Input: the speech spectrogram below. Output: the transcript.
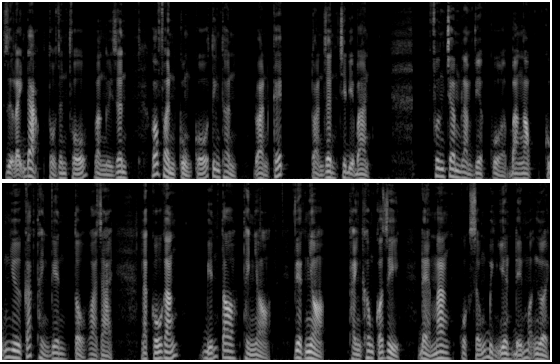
giữa lãnh đạo tổ dân phố và người dân, góp phần củng cố tinh thần đoàn kết toàn dân trên địa bàn. Phương châm làm việc của bà Ngọc cũng như các thành viên tổ hòa giải là cố gắng biến to thành nhỏ, việc nhỏ thành không có gì để mang cuộc sống bình yên đến mọi người.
